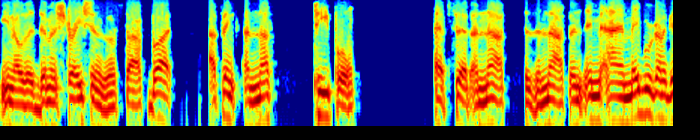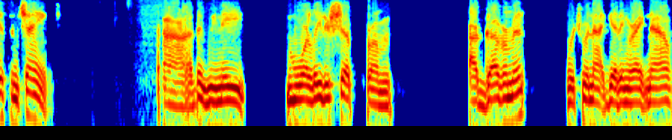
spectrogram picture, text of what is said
you know the demonstrations and stuff. But I think enough people have said enough is enough, and and, and maybe we're going to get some change. Uh, I think we need more leadership from our government, which we're not getting right now.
